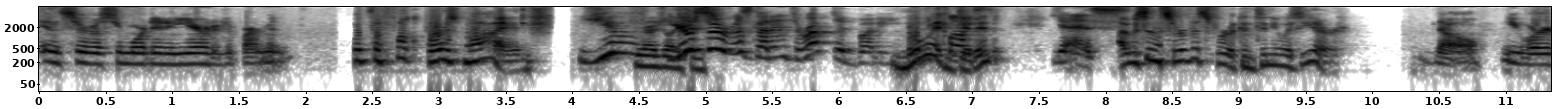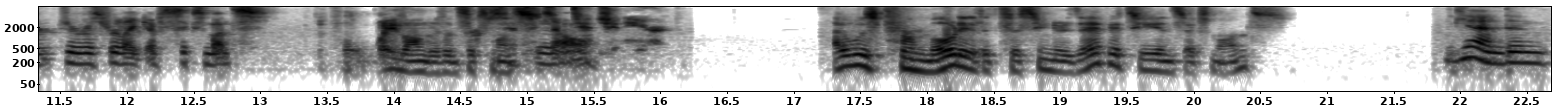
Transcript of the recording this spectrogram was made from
in service for more than a year in the department. What the fuck? Where's mine? You, your service got interrupted, buddy. No, it Close- didn't. Yes. I was in service for a continuous year. No, you were in service for like six months. For way longer than six months. No. Tension here. I was promoted to senior deputy in six months. Yeah, and then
